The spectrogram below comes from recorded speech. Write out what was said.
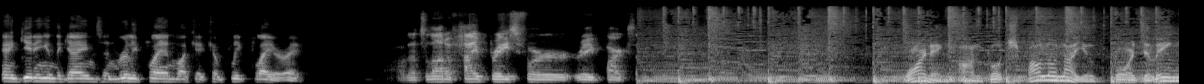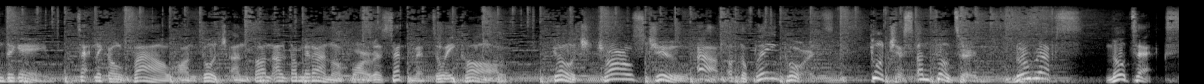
and getting in the games and really playing like a complete player, right? Oh, that's a lot of high praise for Ray Parks. Warning on Coach Paulo Layug for delaying the game. Technical foul on Coach Anton Altamirano for resentment to a call. Coach Charles Tiu out of the playing courts. Coaches Unfiltered. No refs, no techs.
